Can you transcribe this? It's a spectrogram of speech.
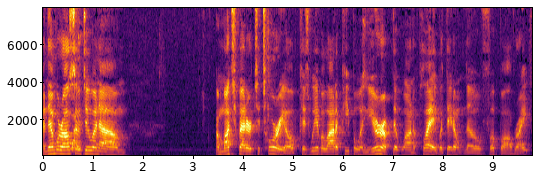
and then we're also doing um, a much better tutorial because we have a lot of people in Europe that want to play, but they don't know football, right?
